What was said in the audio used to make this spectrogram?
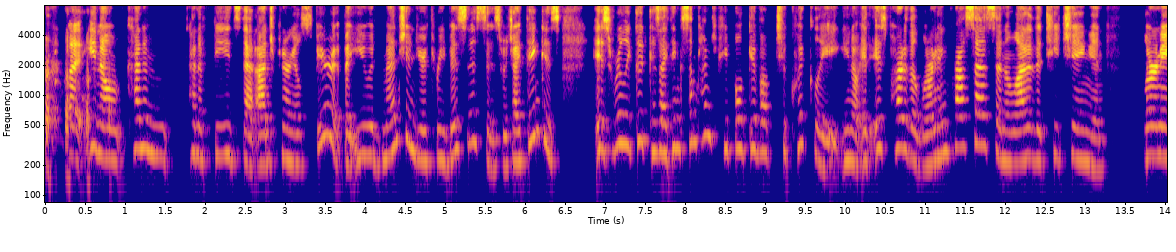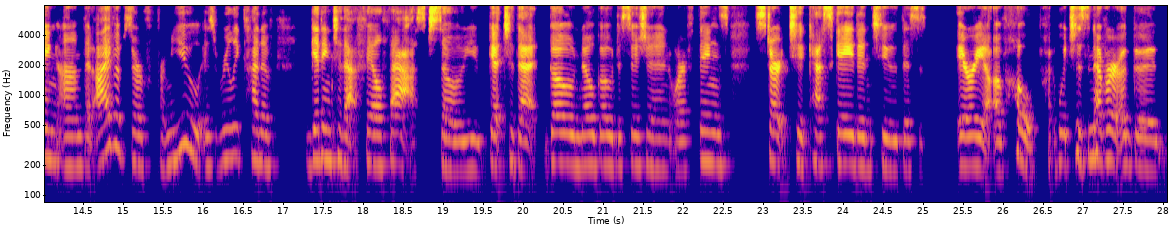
Right. but, you know, kind of kind of feeds that entrepreneurial spirit but you had mentioned your three businesses which i think is is really good because i think sometimes people give up too quickly you know it is part of the learning process and a lot of the teaching and learning um, that i've observed from you is really kind of getting to that fail fast. So you get to that go, no go decision, or if things start to cascade into this area of hope, which is never a good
